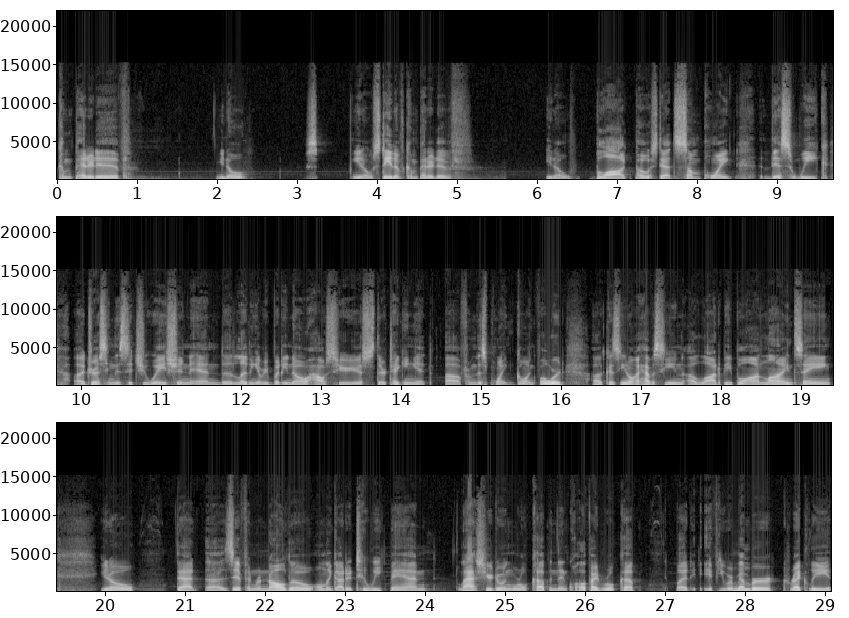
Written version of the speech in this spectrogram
competitive, you know, you know, state of competitive, you know, blog post at some point this week addressing the situation and uh, letting everybody know how serious they're taking it uh, from this point going forward. Because, uh, you know, I have seen a lot of people online saying, you know, that uh, Ziff and Ronaldo only got a two week ban last year during World Cup and then qualified World Cup. But if you remember correctly,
